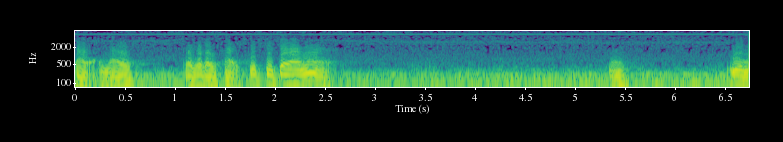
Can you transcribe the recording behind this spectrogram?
ได้อันไหน ก็จะได้ใส่คิดพิจารณายิน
